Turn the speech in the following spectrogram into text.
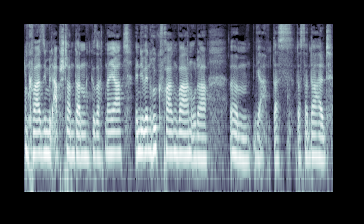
und quasi mit Abstand dann gesagt, na ja, wenn die wenn Rückfragen waren oder ähm, ja, dass dass dann da halt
